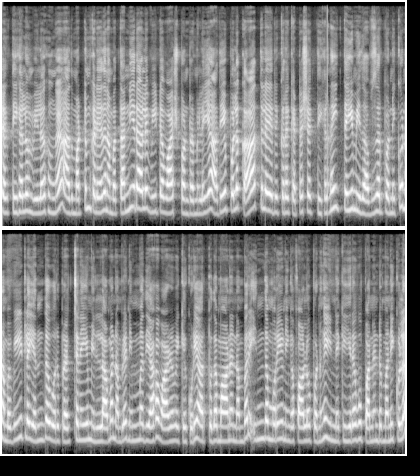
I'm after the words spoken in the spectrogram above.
சக்திகளும் விலகுங்க. அது மட்டும் கிடையாது நம்ம தண்ணீரால் வீட்டை வாஷ் பண்ணுறோம் இல்லையா? அதே போல் போல் காற்றுல இருக்கிற கெட்ட சக்திகள் அனைத்தையும் இது அப்சர்வ் பண்ணிக்கும். நம்ம வீட்டில் எந்த ஒரு பிரச்சனையும் இல்லாமல் நம்மளை நிம்மதியாக வாழ வைக்கக்கூடிய அற்புதமான நம்பர். இந்த முறையும் நீங்கள் ஃபாலோ பண்ணுங்கள் இன்றைக்கி இரவு பன்னெண்டு மணிக்குள்ளே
